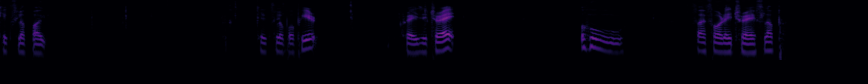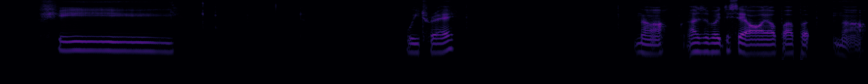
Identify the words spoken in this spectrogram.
Kickflip out. Kickflip up here. Crazy tray. Ooh. 540 tray flip. She. We tray. No, I was about to say up, up, but no.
